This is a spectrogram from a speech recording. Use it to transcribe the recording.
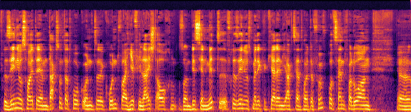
Fresenius heute im DAX unter Druck und äh, Grund war hier vielleicht auch so ein bisschen mit äh, Fresenius Medical Care, denn die Aktie hat heute fünf Prozent verloren. Äh,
